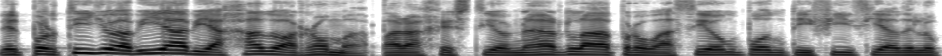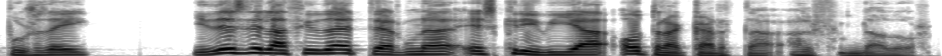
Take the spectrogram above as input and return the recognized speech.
Del Portillo había viajado a Roma para gestionar la aprobación pontificia del Opus Dei y desde la ciudad eterna escribía otra carta al fundador.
